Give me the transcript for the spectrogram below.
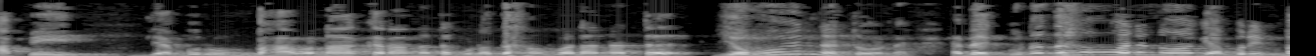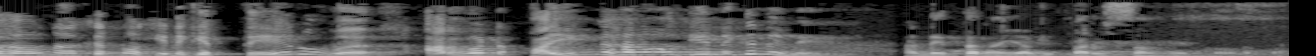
අපි ගැඹුරුම් භාවනා කරන්නට ಗುಣධම් වඩන්නට යොමු වෙන්නට ඕනේ. හැබැයි ಗುಣධම් වඩනවා ගැඹුරින් භාවනා කරනවා කියන එකේ තේරුම අරවට පයින් ගන්නවා කියන එක නෙමෙයි. අන්න එතනයි අපි පරිස්සම් වෙන්න ඕනේ.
